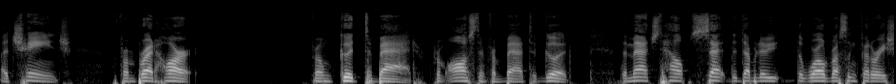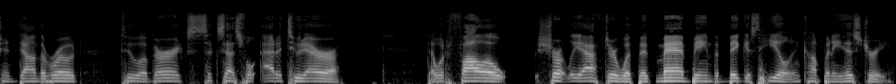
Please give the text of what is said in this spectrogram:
a change from Bret Hart from good to bad, from Austin from bad to good. The match helped set the WWE, the World Wrestling Federation down the road to a very successful Attitude Era that would follow shortly after, with McMahon being the biggest heel in company history.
